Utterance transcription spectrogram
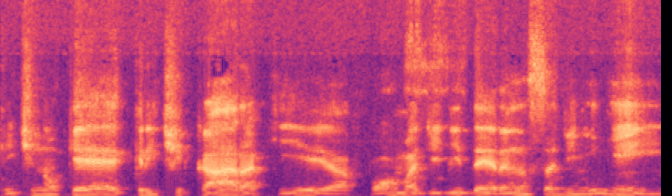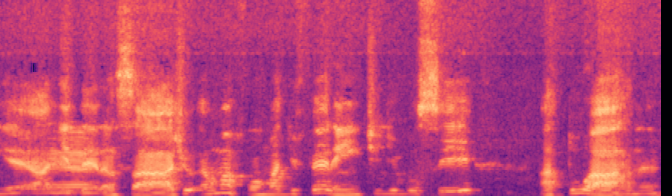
gente não quer criticar aqui a forma de liderança de ninguém. É, a é. liderança ágil é uma forma diferente de você atuar, né?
